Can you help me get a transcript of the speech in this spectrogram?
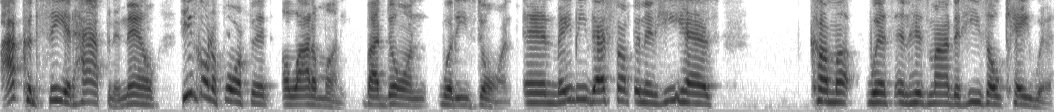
I could see it happening. Now he's going to forfeit a lot of money by doing what he's doing. And maybe that's something that he has come up with in his mind that he's okay with.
